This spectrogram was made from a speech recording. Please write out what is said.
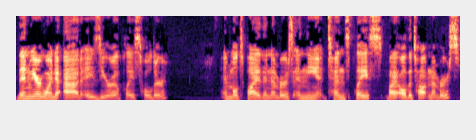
Then we are going to add a zero placeholder and multiply the numbers in the tens place by all the top numbers.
